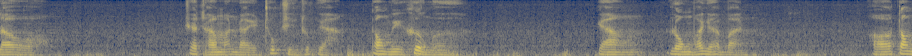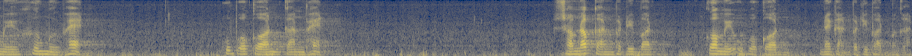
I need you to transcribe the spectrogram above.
เราจะทำอันใดทุกสิ่งทุกอย่าง ต้องมีเครื่องมือ อย่างโรงพยาบาลเขาต้องมีเครื่องมือแพทย์ อุปกรณ์การแพทย์สำนับการปฏิบัติก็มีอุปกรณ์ในการปฏิบัติเหมือนกัน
